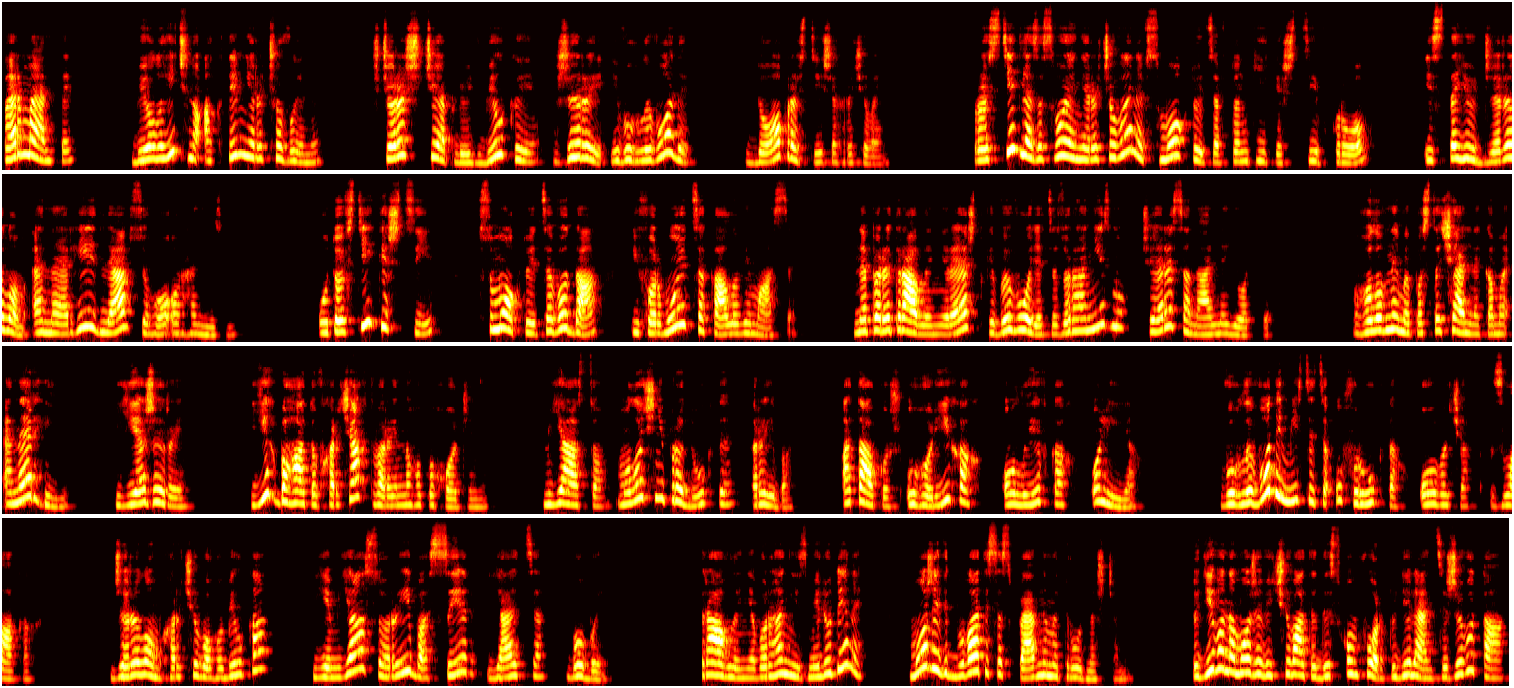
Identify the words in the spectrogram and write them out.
Ферменти біологічно активні речовини, що розщеплюють білки, жири і вуглеводи до простіших речовин. Прості для засвоєння речовини всмоктуються в тонкій кишці в кров і стають джерелом енергії для всього організму. У товстій кишці всмоктується вода і формуються калові маси. Неперетравлені рештки виводяться з організму через анальний отвір. Головними постачальниками енергії є жири. Їх багато в харчах тваринного походження: м'ясо, молочні продукти, риба, а також у горіхах, оливках, оліях. Вуглеводи містяться у фруктах, овочах, злаках. Джерелом харчового білка є м'ясо, риба, сир, яйця, боби. Травлення в організмі людини може відбуватися з певними труднощами. Тоді вона може відчувати дискомфорт у ділянці живота,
